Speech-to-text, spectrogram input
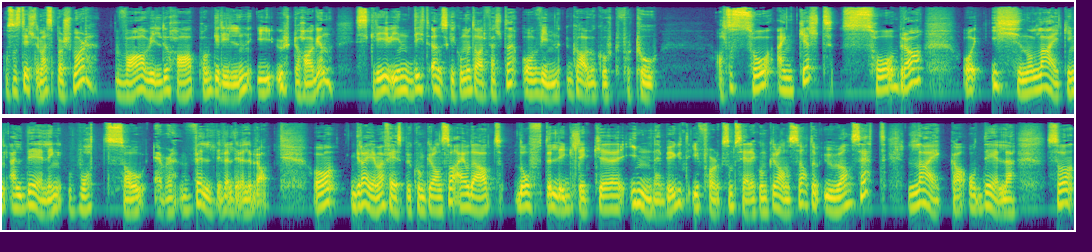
Og så stilte de meg spørsmål. Hva vil du ha på grillen i urtehagen? Skriv inn ditt ønske i kommentarfeltet, og vinn gavekort for to. Altså så enkelt, så bra, og ikke noe liking eller deling whatsoever. Veldig, veldig veldig bra. Og Greia med Facebook-konkurranser er jo det at det ofte ligger slik eh, innebygd i folk som ser en konkurranse, at de uansett liker og deler. Så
